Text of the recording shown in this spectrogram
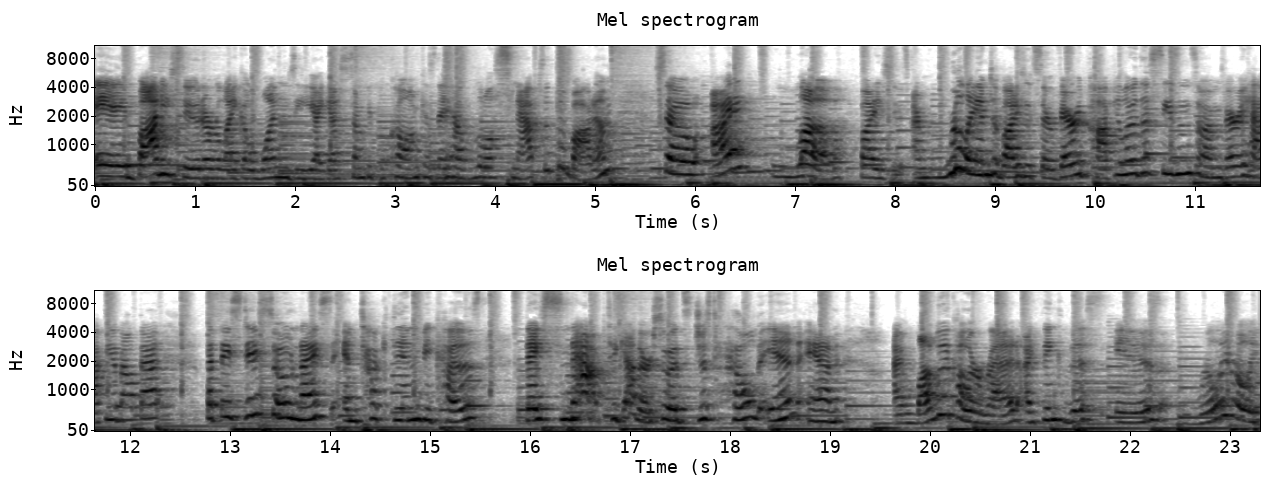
a bodysuit or like a onesie, I guess some people call them because they have little snaps at the bottom. So I love bodysuits. I'm really into bodysuits. They're very popular this season, so I'm very happy about that. But they stay so nice and tucked in because they snap together. So it's just held in and I love the color red. I think this is really, really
